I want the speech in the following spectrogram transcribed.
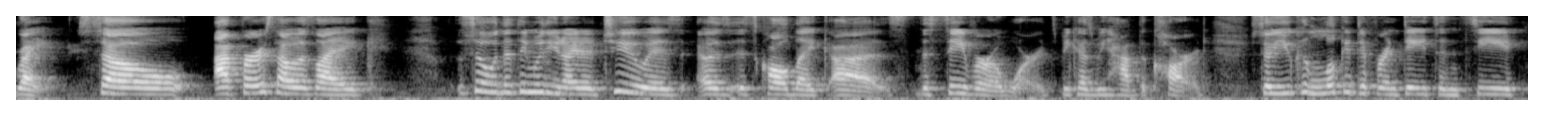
Right. So at first I was like, so the thing with United too is, is it's called like uh, the Saver Awards because we have the card. So you can look at different dates and see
